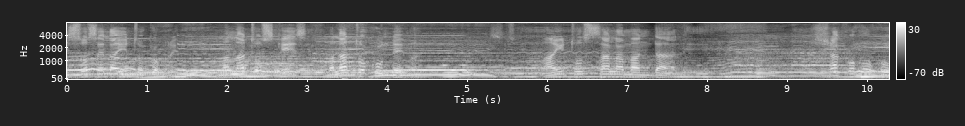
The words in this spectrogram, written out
isosela ito kopre malato skese malato kundema maito salamandale shakomoko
